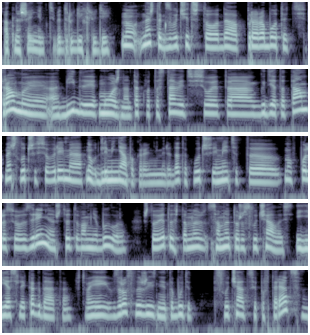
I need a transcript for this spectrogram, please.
отношения к тебе других людей. Ну, знаешь, так звучит, что да, проработать травмы, обиды можно, а так вот оставить все это где-то там, знаешь, лучше все время, ну, для меня, по крайней мере, да, так лучше иметь это, ну, в поле своего зрения, что это во мне было, что это со мной, со мной тоже случалось. И если когда-то в твоей взрослой жизни это будет случаться и повторяться,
